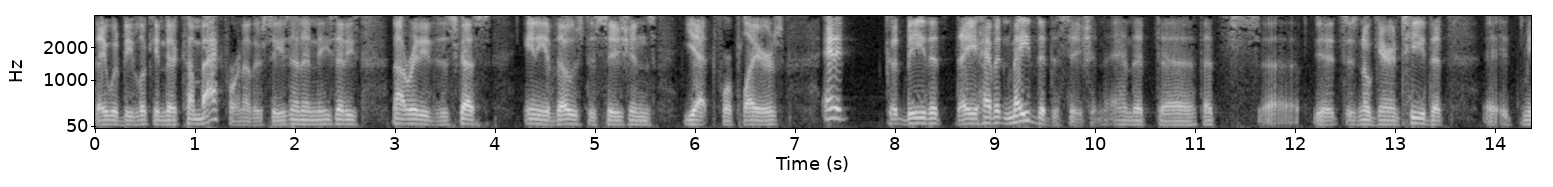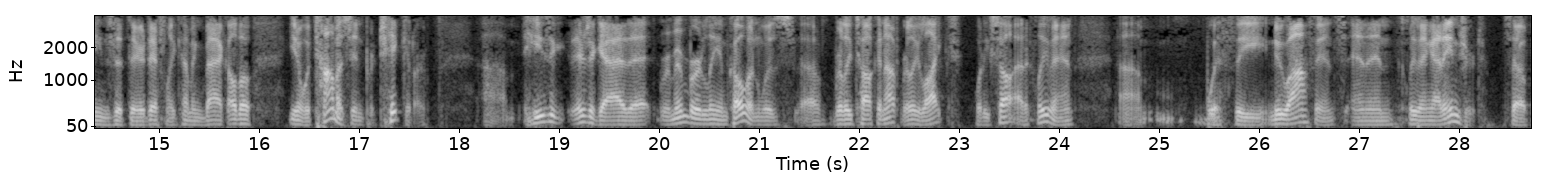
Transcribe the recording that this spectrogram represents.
they would be looking to come back for another season? And he said he's not ready to discuss any of those decisions yet for players. And it could be that they haven't made the decision, and that uh, that's uh, it's, there's no guarantee that it means that they're definitely coming back. Although, you know, with Thomas in particular, um, he's a, there's a guy that remember Liam Coen was uh, really talking up, really liked what he saw out of Clevan um, with the new offense, and then Clevan got injured. So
